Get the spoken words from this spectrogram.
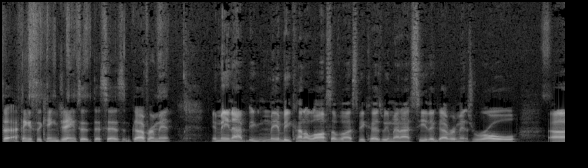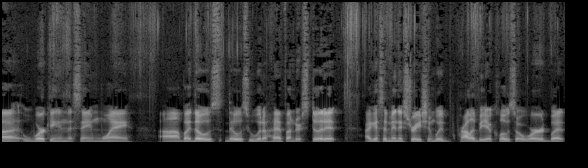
the, I think it's the King James that, that says government. It may not be, may be kind of lost of us because we may not see the government's role uh, working in the same way. Uh, but those those who would have understood it, I guess administration would probably be a closer word. But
